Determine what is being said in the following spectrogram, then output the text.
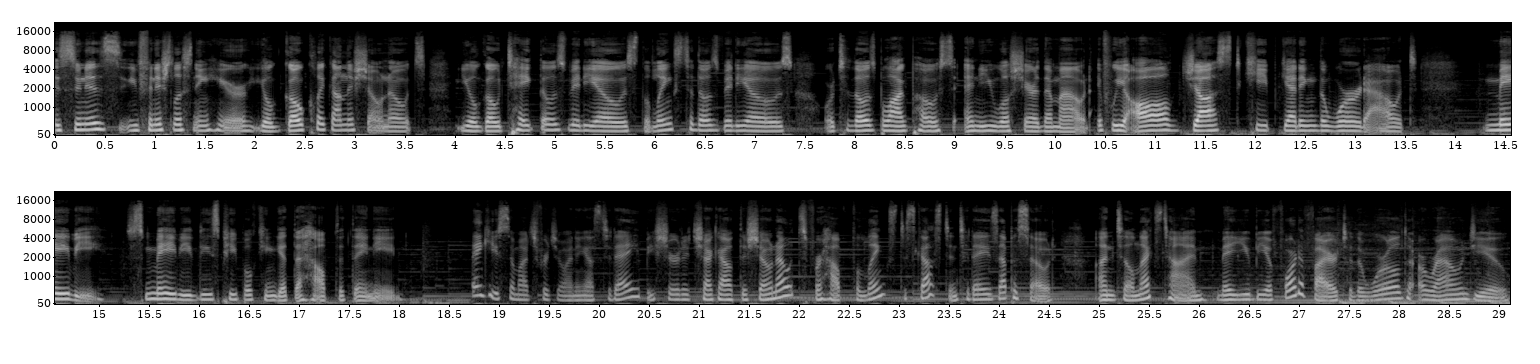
as soon as you finish listening here, you'll go click on the show notes. You'll go take those videos, the links to those videos or to those blog posts, and you will share them out. If we all just keep getting the word out, maybe, just maybe, these people can get the help that they need. Thank you so much for joining us today. Be sure to check out the show notes for helpful links discussed in today's episode. Until next time, may you be a fortifier to the world around you.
